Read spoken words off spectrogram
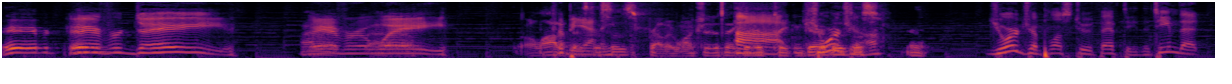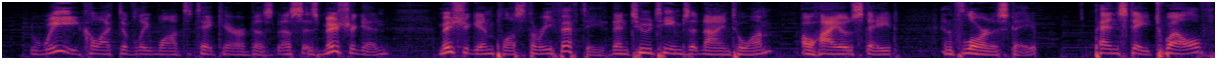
every day. Every day, every way. A lot Could of businesses probably want you to think Uh, they're taking care Georgia. of business. Yeah. Georgia plus 250. The team that we collectively want to take care of business is Michigan. Michigan plus 350. Then two teams at 9 to 1 Ohio State and Florida State. Penn State 12,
